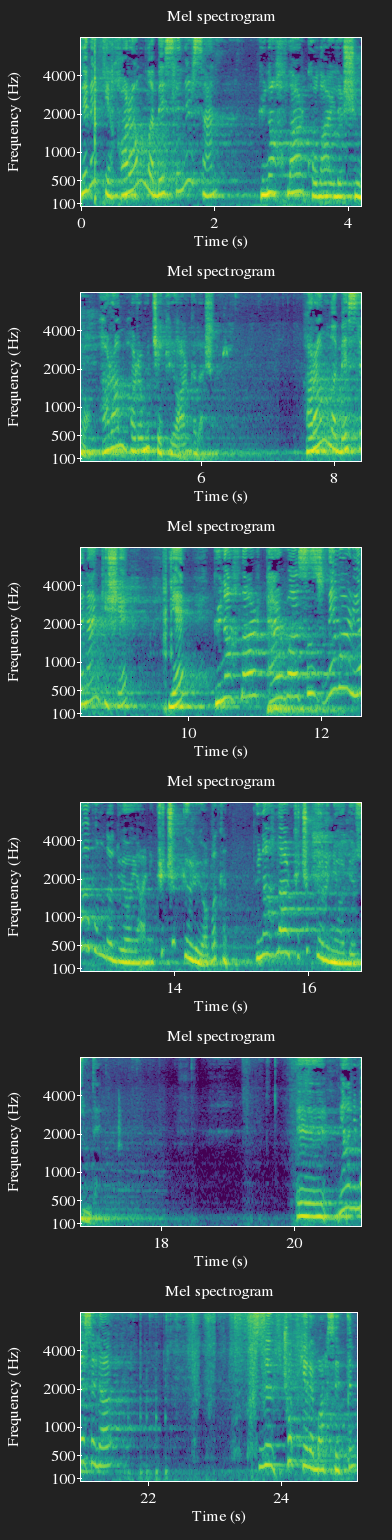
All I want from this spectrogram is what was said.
Demek ki haramla beslenirsen günahlar kolaylaşıyor. Haram haramı çekiyor arkadaşlar. Haramla beslenen kişi ye günahlar pervasız ne var ya bunda diyor yani. Küçük görüyor bakın. Günahlar küçük görünüyor gözünde. Ee, yani mesela size çok kere bahsettim.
